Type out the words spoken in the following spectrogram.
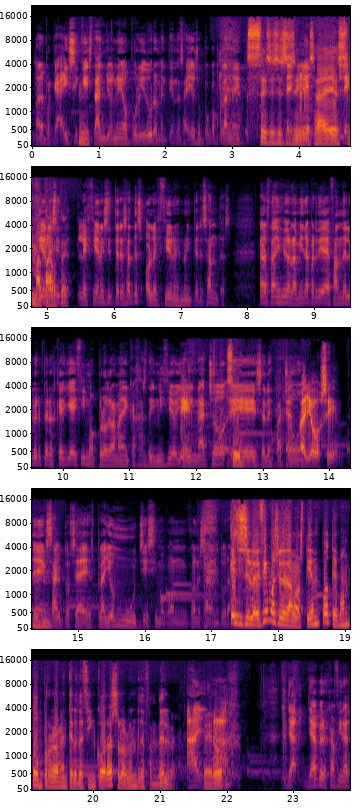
¿Vale? Porque ahí sí que Mm. es dungeoneo puro y duro, ¿me entiendes? Ahí es un poco en plan de. Sí, sí, sí, sí, sí, esa es lecciones, matarte. lecciones interesantes o lecciones no interesantes. Claro, están diciendo la mina perdida de Fandelver, pero es que ya hicimos programa de cajas de inicio y Sí. ahí Nacho Sí. eh, se despachó. Estalló, sí. Eh, Exacto, o sea, explayó muchísimo con, con esa aventura. Que si se lo decimos y le damos tiempo, te monta un programa entero de 5 horas solo hablando de Fandelver. Ay, Pero- ya. Ya, ya, pero es que al final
